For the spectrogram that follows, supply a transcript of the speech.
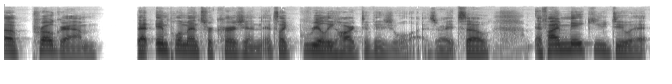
a program that implements recursion, it's like really hard to visualize, right? So mm-hmm. if I make you do it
